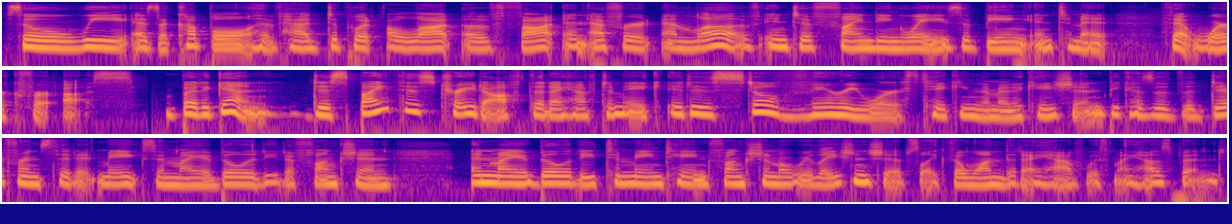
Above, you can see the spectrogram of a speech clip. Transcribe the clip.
So, we as a couple have had to put a lot of thought and effort and love into finding ways of being intimate that work for us. But again, despite this trade off that I have to make, it is still very worth taking the medication because of the difference that it makes in my ability to function and my ability to maintain functional relationships like the one that I have with my husband.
